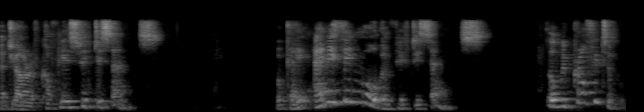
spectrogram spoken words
a jar of coffee is 50 cents. Okay, anything more than 50 cents, they'll be profitable.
